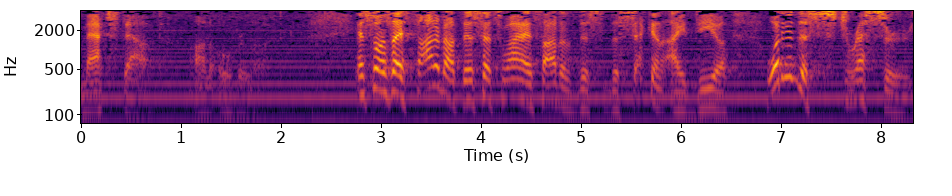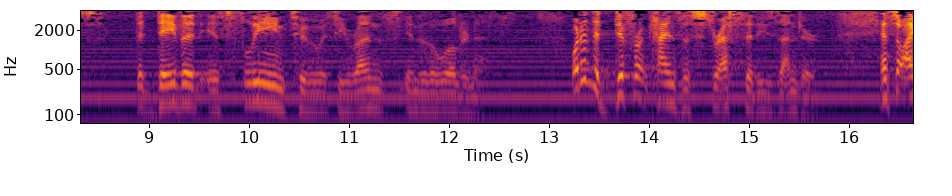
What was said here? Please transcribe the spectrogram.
maxed out on overload. And so as I thought about this, that's why I thought of this the second idea. What are the stressors that David is fleeing to as he runs into the wilderness? What are the different kinds of stress that he's under? And so I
